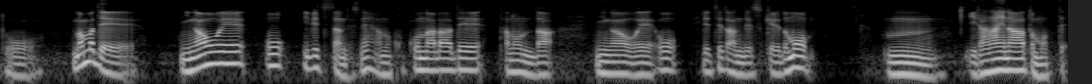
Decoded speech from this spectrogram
と今まで似顔絵を入れてたんですね。あの、ここならで頼んだ似顔絵を入れてたんですけれども、うん、いらないなと思って。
